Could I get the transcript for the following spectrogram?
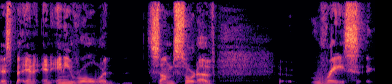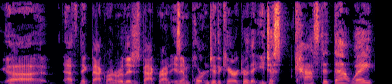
in, in any role where some sort of race, uh, ethnic background, religious background is important to the character that you just cast it that way.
